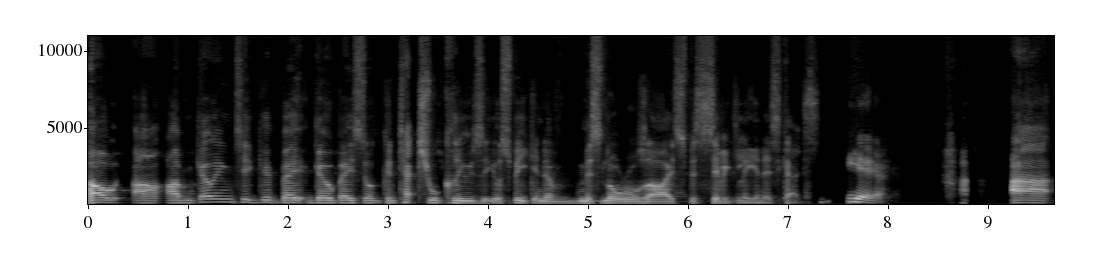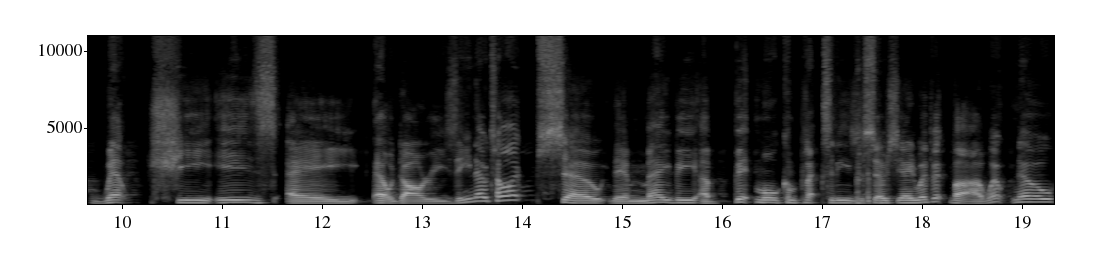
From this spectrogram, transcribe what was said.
Oh, uh, I'm going to ba- go based on contextual clues that you're speaking of Miss Laurel's eye specifically in this case. Yeah. Uh, well, she is a Aeldari xenotype, so there may be a bit more complexities associated with it, but I won't know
